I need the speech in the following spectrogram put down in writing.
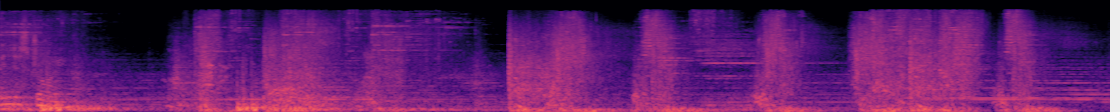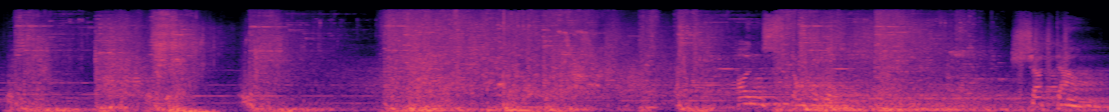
Been destroyed. Unstoppable. Shut down.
